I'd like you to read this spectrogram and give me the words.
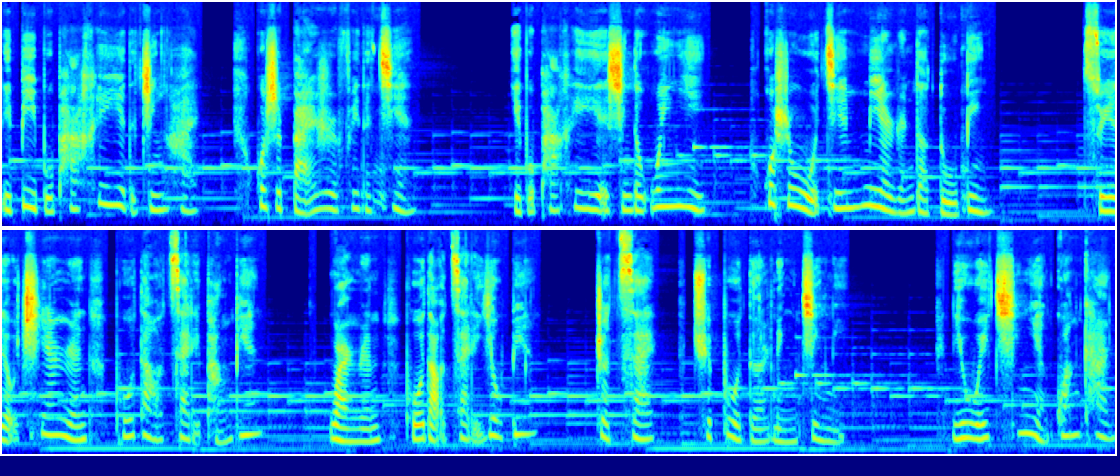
你必不怕黑夜的惊骇，或是白日飞的箭，也不怕黑夜行的瘟疫，或是午间灭人的毒病。虽有千人扑倒在你旁边，万人扑倒在你右边，这灾却不得临近你。你唯亲眼观看，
